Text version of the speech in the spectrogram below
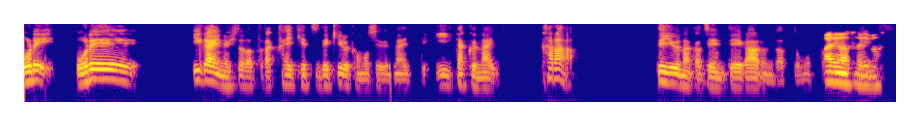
俺、俺以外の人だったら解決できるかもしれないって言いたくないから、っていうなんか前提があるんだって思った。ありますあります。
